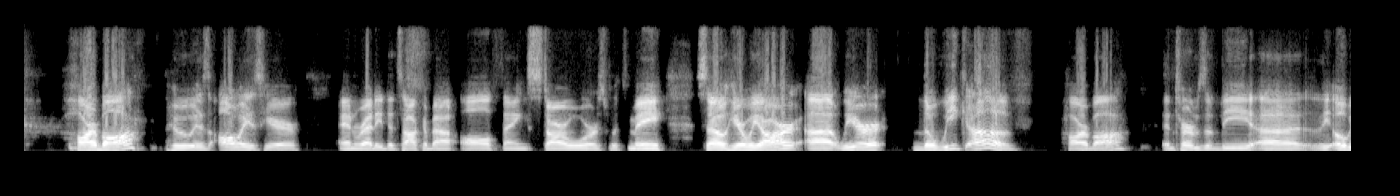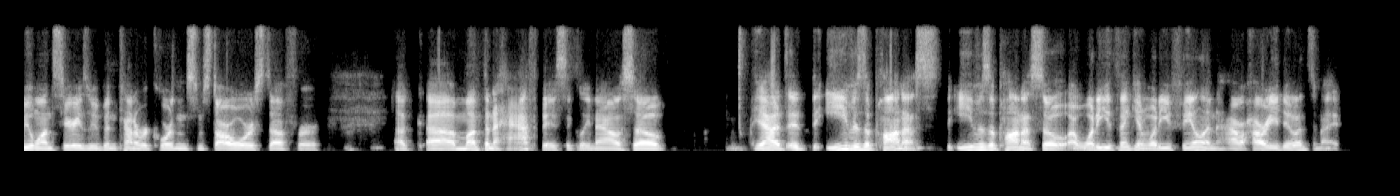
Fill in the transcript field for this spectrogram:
Harbaugh, who is always here and ready to talk about all things Star Wars with me. So here we are. Uh, we are the week of Harbaugh in terms of the uh, the Obi Wan series. We've been kind of recording some Star Wars stuff for a, a month and a half basically now. So yeah, it, it, the eve is upon us. The eve is upon us. So uh, what are you thinking? What are you feeling? How how are you doing tonight?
